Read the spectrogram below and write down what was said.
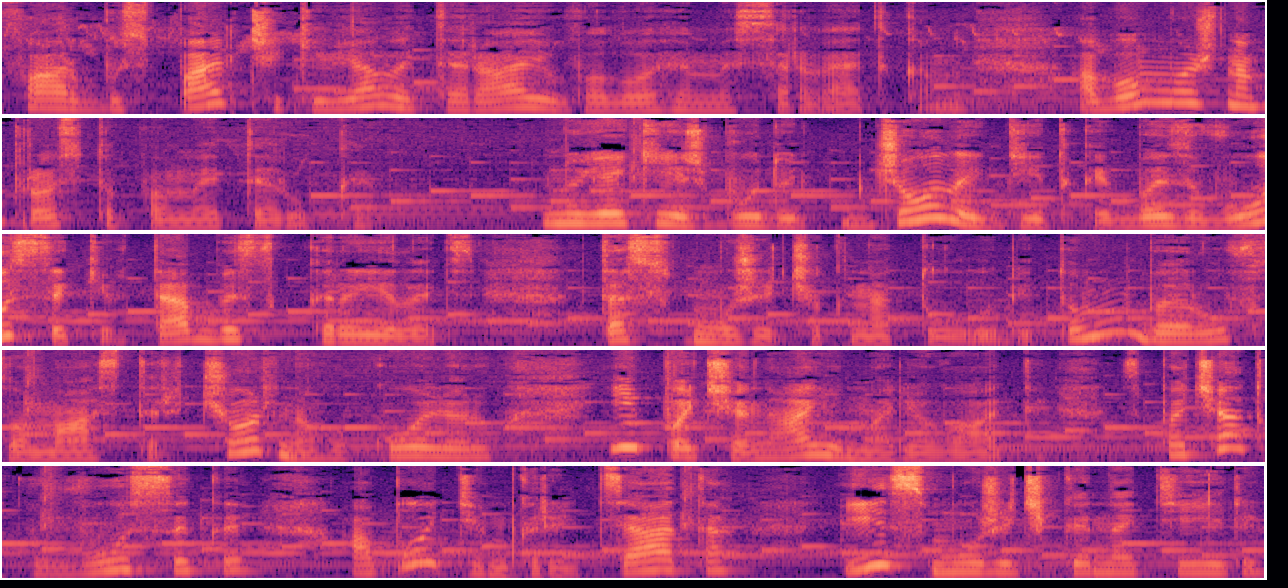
фарбу з пальчиків я витираю вологими серветками, або можна просто помити руки. Ну, які ж будуть бджоли, дітки, без вусиків та без крилець та смужечок на тулубі. Тому беру фломастер чорного кольору і починаю малювати. Спочатку вусики, а потім крильцята і смужечки на тілі.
